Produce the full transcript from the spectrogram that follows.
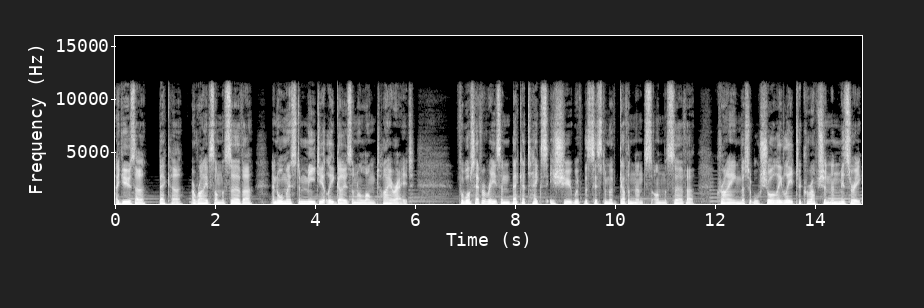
A user, Becca, arrives on the server and almost immediately goes on a long tirade. For whatever reason, Becca takes issue with the system of governance on the server, crying that it will surely lead to corruption and misery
